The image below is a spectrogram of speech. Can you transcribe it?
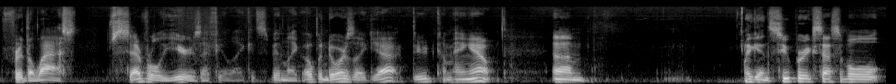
for the last several years. I feel like it's been like open doors, like yeah, dude, come hang out. Um, again, super accessible.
